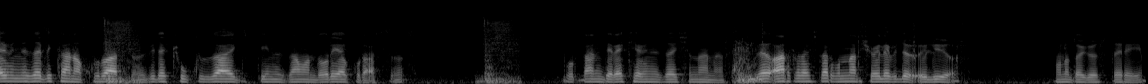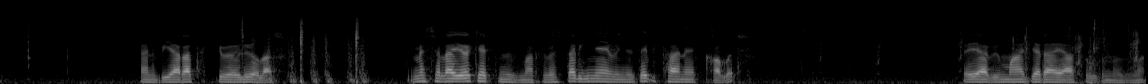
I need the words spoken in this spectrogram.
evinize bir tane kurarsınız. Bir de çok uzağa gittiğiniz zaman da oraya kurarsınız. Buradan direkt evinize ışınlanırsınız. Ve arkadaşlar bunlar şöyle bir de ölüyor. Onu da göstereyim. Yani bir yaratık gibi ölüyorlar. Mesela yok ettiniz mi arkadaşlar? Yine evinizde bir tane kalır. Veya bir maceraya atıldınız mı?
